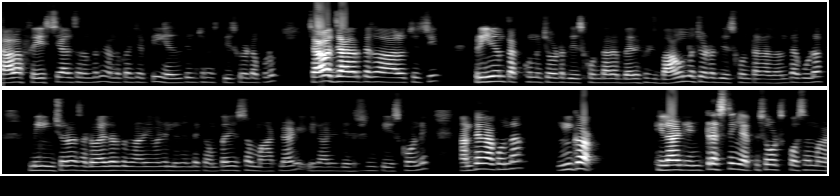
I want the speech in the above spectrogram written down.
చాలా ఫేస్ చేయాల్సి ఉంటుంది. అందుకని చెప్పి హెల్త్ ఇన్సూరెన్స్ తీసుకునేటప్పుడు చాలా జాగ్రత్తగా ఆలోచించి ప్రీమియం తక్కువ ఉన్న చోట తీసుకుంటారా బెనిఫిట్స్ బాగున్న చోట తీసుకుంటారా అదంతా కూడా మీ ఇన్సూరెన్స్ అడ్వైజర్తో కానివ్వండి లేదంటే కంపెనీస్తో మాట్లాడి ఇలాంటి డిసిషన్ తీసుకోండి. అంతేకాకుండా ఇంకా ఇలాంటి ఇంట్రెస్టింగ్ ఎపిసోడ్స్ కోసం మన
